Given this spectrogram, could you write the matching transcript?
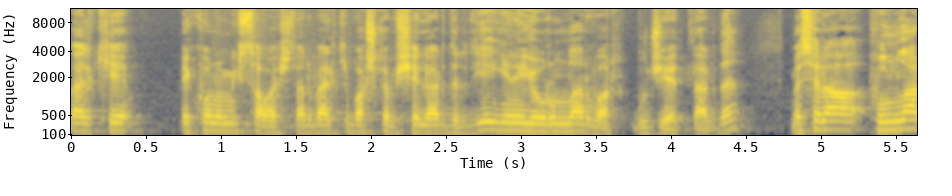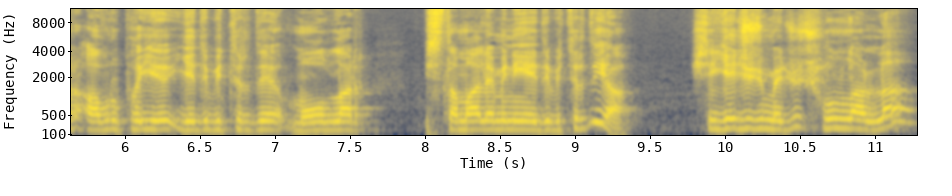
belki ekonomik savaşlar, belki başka bir şeylerdir diye yine yorumlar var bu cihetlerde. Mesela Hunlar Avrupa'yı yedi bitirdi, Moğollar İslam alemini yedi bitirdi ya. İşte Yecüc Mecüc Hunlarla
